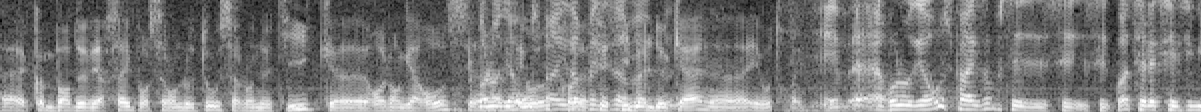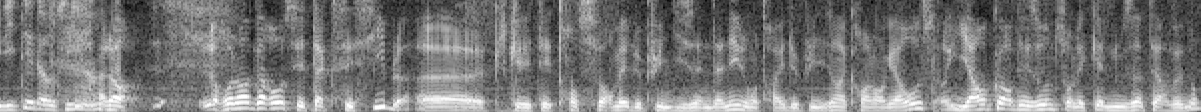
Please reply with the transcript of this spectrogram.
euh, comme Port de Versailles pour le salon de l'auto, salon nautique, euh, Roland Garros, Roland Garros autres, par exemple, Festival de Cannes et autres. Et Roland Garros par exemple, c'est quoi? C'est l'accessibilité là aussi hein? Alors, Roland Garros est accessible euh, puisqu'elle a été transformée depuis une dizaine d'années. Nous on travaille depuis 10 ans avec Roland Garros. Il y a encore des zones sur lesquelles nous intervenons.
